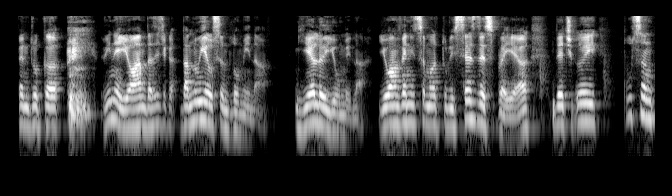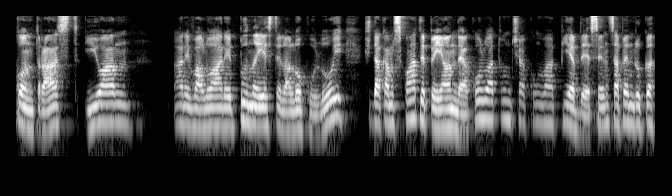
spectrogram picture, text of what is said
Pentru că vine Ioan, dar zice că, dar nu eu sunt lumina, El e lumina. Eu am venit să mărturisesc despre El, deci îi pus în contrast, Ioan are valoare până este la locul lui și dacă am scoate pe Ioan de acolo, atunci cumva pierde esența pentru că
